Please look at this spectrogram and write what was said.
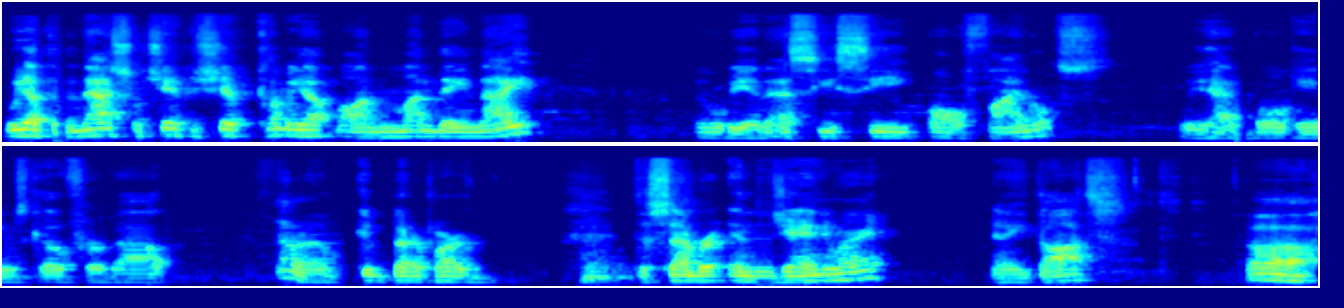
We got the national championship coming up on Monday night. It will be an SEC all finals. We had bowl games go for about I don't know, good better part of December into January. Any thoughts? Oh,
